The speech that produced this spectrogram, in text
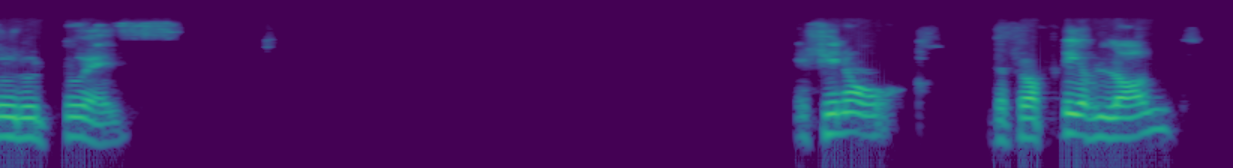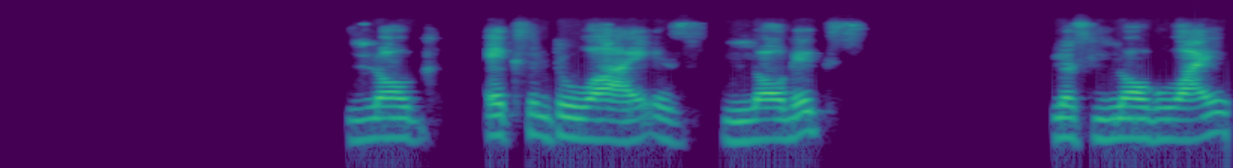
2 root 2 is if you know the property of log log x into y is log x plus log y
